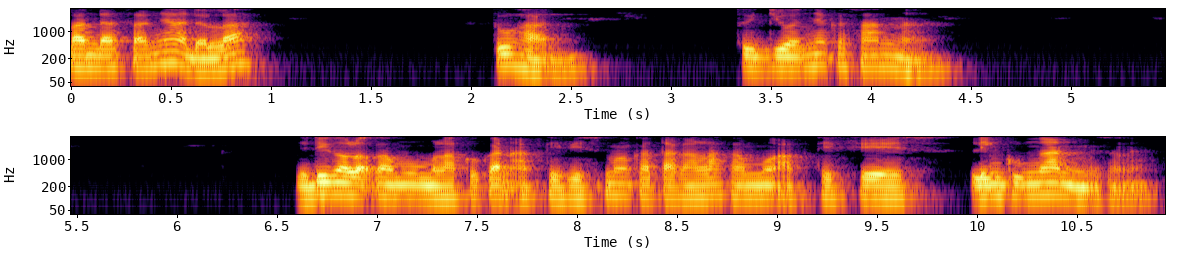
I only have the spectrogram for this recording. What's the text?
landasannya adalah Tuhan. Tujuannya ke sana. Jadi kalau kamu melakukan aktivisme, katakanlah kamu aktivis lingkungan misalnya.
